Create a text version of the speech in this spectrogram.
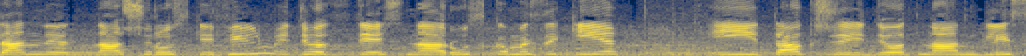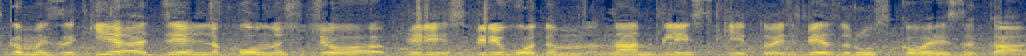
Данный наш русский фильм идет здесь на русском языке и также идет на английском языке отдельно полностью с переводом на английский, то есть без русского языка.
